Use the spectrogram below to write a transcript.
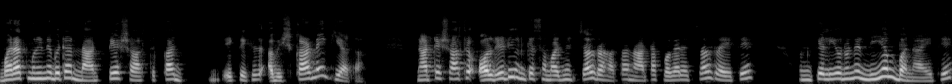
भरत मुनि ने बेटा नाट्य शास्त्र का एक तरीके से आविष्कार नहीं किया था। नाट्य शास्त्र ऑलरेडी उनके समाज में चल रहा था, नाटक वगैरह चल रहे थे। उनके लिए उन्होंने नियम बनाए थे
